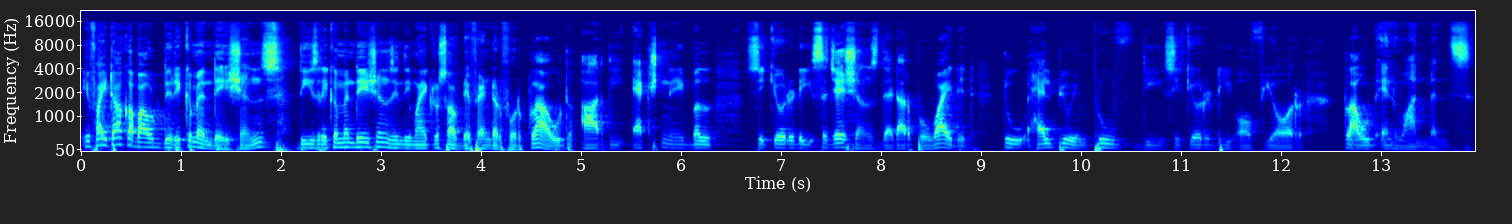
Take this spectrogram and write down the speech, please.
If I talk about the recommendations, these recommendations in the Microsoft Defender for Cloud are the actionable security suggestions that are provided to help you improve the security of your cloud environments.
